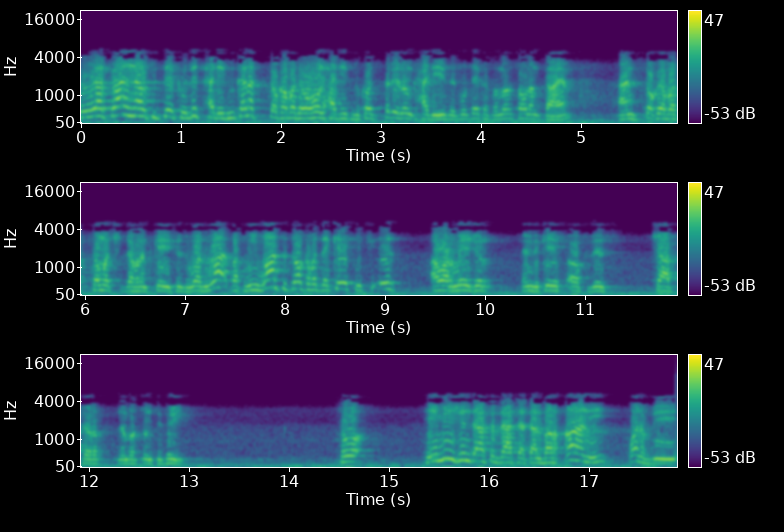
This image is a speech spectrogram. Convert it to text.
So we are trying now to take this hadith. We cannot talk about the whole hadith because it's very long hadith. It will take us a long, so long time. And talk about so much different cases. But we want to talk about the case which is our major in the case of this chapter number 23. So he mentioned after that that Al-Barqani, one of the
